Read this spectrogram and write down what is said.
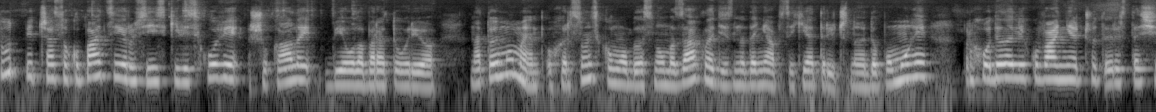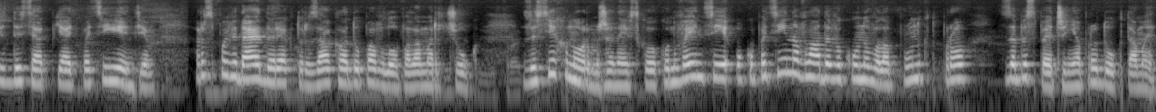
Тут під час окупації російські військові шукали біолабораторію. На той момент у Херсонському обласному закладі з надання психіатричної допомоги проходило лікування 465 пацієнтів, розповідає директор закладу Павло Паламарчук. З усіх норм Женевської конвенції окупаційна влада виконувала пункт про забезпечення продуктами.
